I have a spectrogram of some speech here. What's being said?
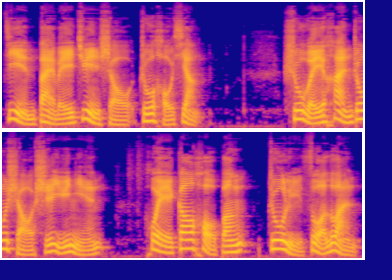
晋拜为郡守、诸侯相，叔为汉中守十余年，会高后崩。诸吕作乱，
